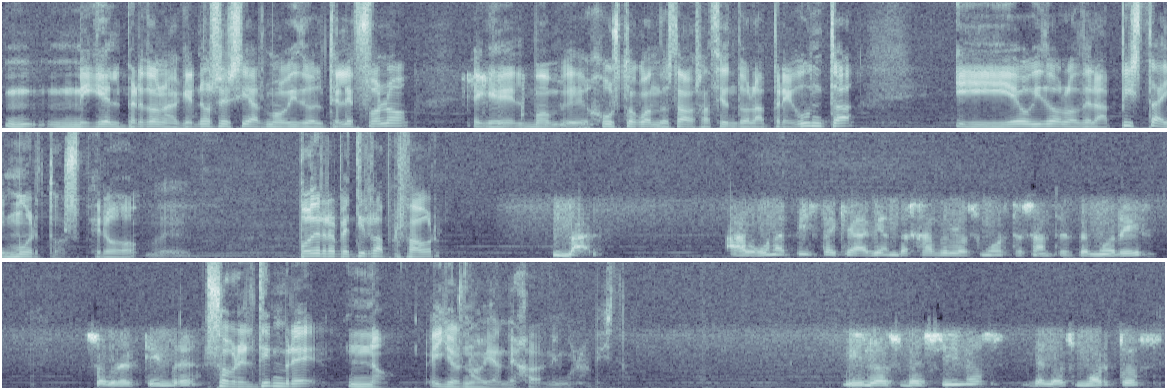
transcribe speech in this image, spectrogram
Miguel, perdona, que no sé si has movido el teléfono, eh, el eh, justo cuando estabas haciendo la pregunta, y he oído lo de la pista y muertos, pero eh, ¿puedes repetirla, por favor? Vale. ¿Alguna pista que habían dejado los muertos antes de morir sobre el timbre? Sobre el timbre, no. Ellos no habían dejado ninguna pista. ¿Y los vecinos de los muertos?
